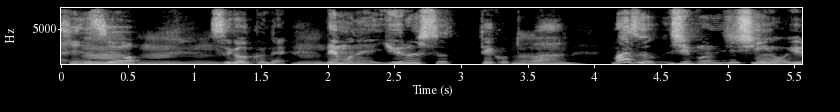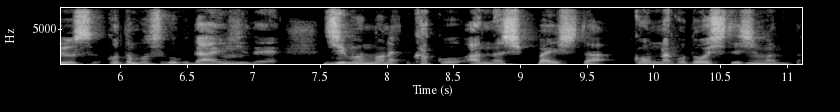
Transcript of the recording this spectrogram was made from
しいですよ。うんうんうんすごくね。うん。でもね、許すってことは、うん。まず自分自身を許すこともすごく大事で、自分のね、過去あんな失敗した、こんなことをしてしまった、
